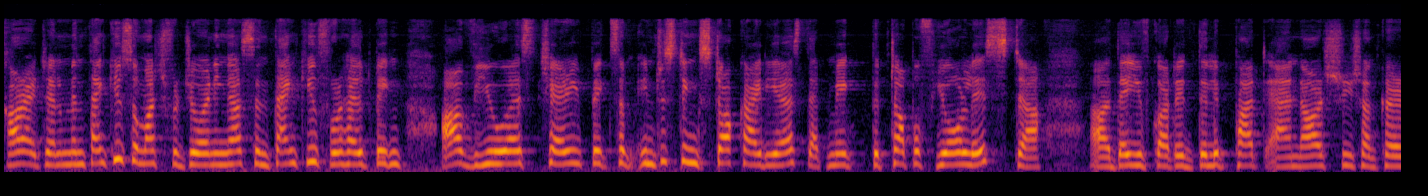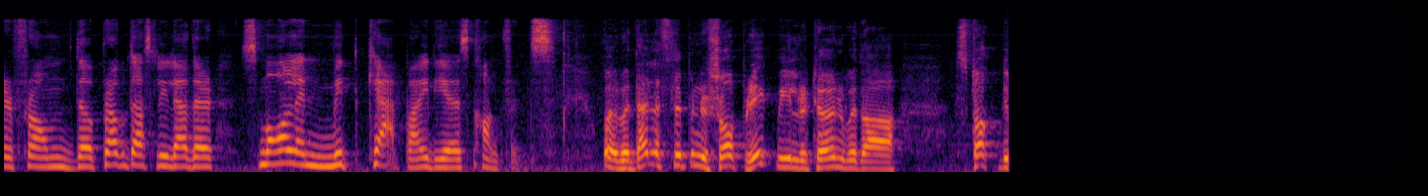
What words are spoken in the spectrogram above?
All right, gentlemen, thank you so much for joining us and thank you for helping our viewers cherry pick some interesting stock ideas that make the top of your list. Uh, uh, there you've got it, Dilip Bhat and R. Sreesankar from the Prabhudas Lilladher Small and Mid Cap Ideas Conference. Well, with that, let's slip into a short break. We'll return with our stock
